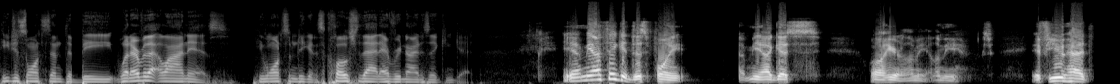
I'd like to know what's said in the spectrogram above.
He just wants them to be whatever that line is. He wants them to get as close to that every night as they can get. Yeah, I mean, I think at this point, I mean, I guess. Well, here, let me let me. If you had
